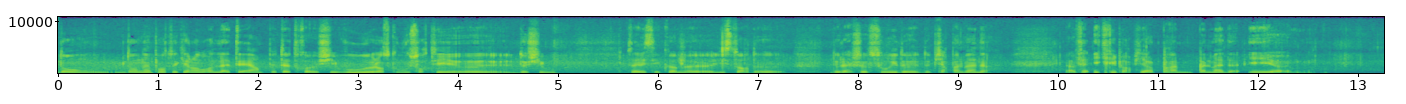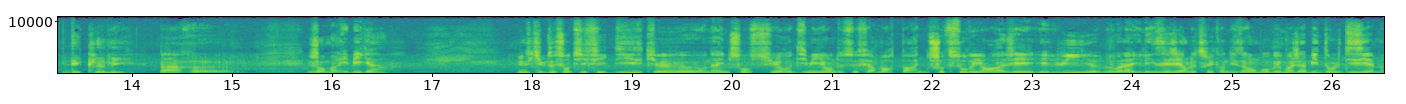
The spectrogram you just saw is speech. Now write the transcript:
dans n'importe quel endroit de la Terre, peut-être chez vous, lorsque vous sortez de chez vous. Vous savez, c'est comme l'histoire de, la chauve-souris de, Pierre Palmade, enfin écrit par Pierre Palmade et déclamé par Jean-Marie Bigard. Une équipe de scientifiques dit qu'on euh, a une chance sur 10 millions de se faire morte par une chauve-souris enragée et lui, euh, ben voilà, il exagère le truc en disant bon ben moi j'habite dans le dixième.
